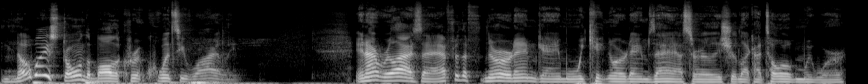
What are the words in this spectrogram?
Nobody's throwing the ball to Quincy Riley. And I realized that after the Notre Dame game, when we kicked Notre Dame's ass earlier this year, like I told them we were,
